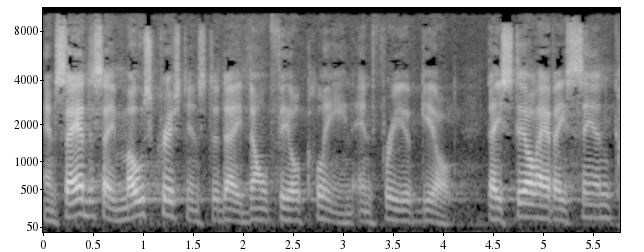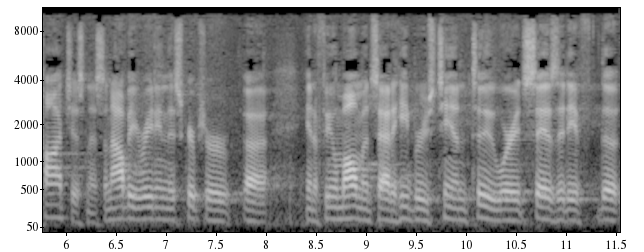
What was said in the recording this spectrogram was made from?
And sad to say, most Christians today don't feel clean and free of guilt. They still have a sin consciousness. And I'll be reading this scripture uh, in a few moments out of Hebrews 10 2, where it says that if the,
